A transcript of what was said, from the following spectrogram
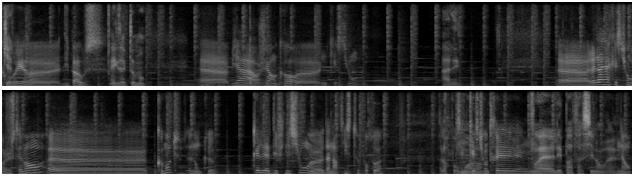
découvrir euh, Deep House. exactement Euh, bien, alors j'ai encore euh, une question. allez Euh, la dernière question, justement. euh, comment tu. Donc, euh, quelle est la définition euh, d'un artiste pour toi? Alors pour C'est moi une question très. ouais elle est pas facile en vrai Non.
